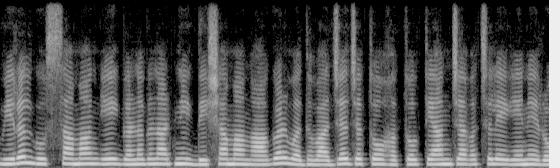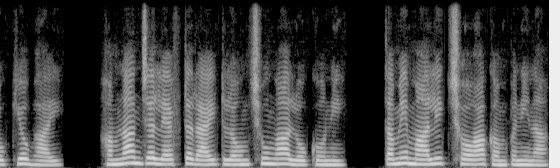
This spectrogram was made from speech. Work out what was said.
વિરલ ગુસ્સામાં એ ગણગણાટની દિશામાં આગળ વધવા જ જતો હતો ત્યાં જ અચલે એને રોક્યો, ભાઈ, હમણાં જ લેફ્ટ રાઈટ લઉં છું આ લોકોની. તમે માલિક છો આ કંપનીના.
